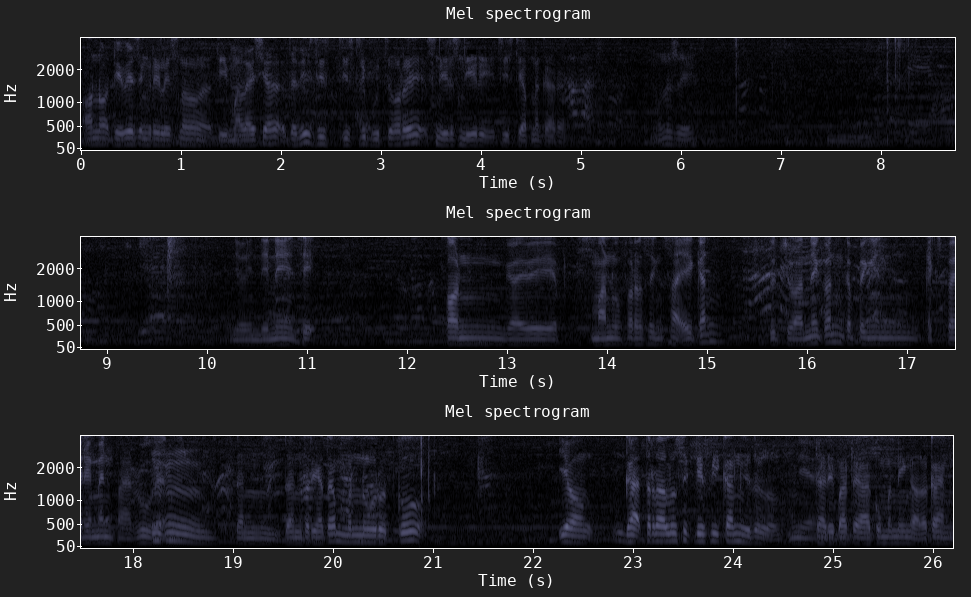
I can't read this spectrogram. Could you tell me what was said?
ono dhewe sing rilis no di Malaysia. Jadi dis- distributornya sendiri-sendiri di setiap negara. Ngono sih. ya intine cik kon gawe manuver sing sae kan tujuannya kan kepengin eksperimen baru kan Mm-mm. dan dan ternyata menurutku ya nggak terlalu signifikan gitu loh Iya. daripada aku meninggalkan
